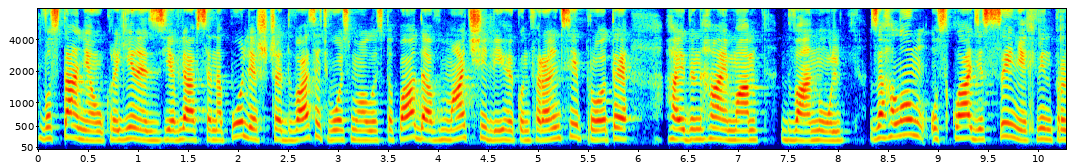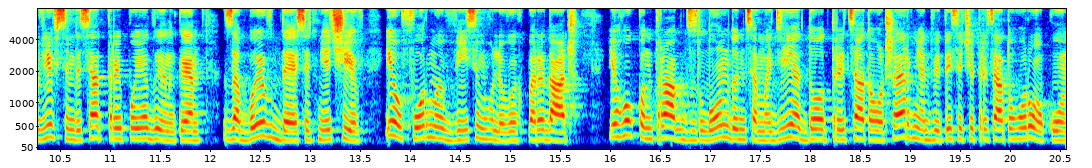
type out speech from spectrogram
Востаннє українець з'являвся на полі ще 28 листопада в матчі Ліги конференції проти Гайденгайма 2-0. Загалом у складі синіх він провів 73 поєдинки, забив 10 м'ячів і оформив 8 гольових передач. Його контракт з лондонцями діє до 30 червня 2030 року.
